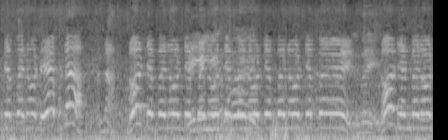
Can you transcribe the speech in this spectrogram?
నూట డెబ్బై నూట డెబ్బై నూట డెబ్బై నూట డెబ్బై నూట డెబ్బై నూట డెబ్బై నూట డెబ్బై నూట ఎనభై నూట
